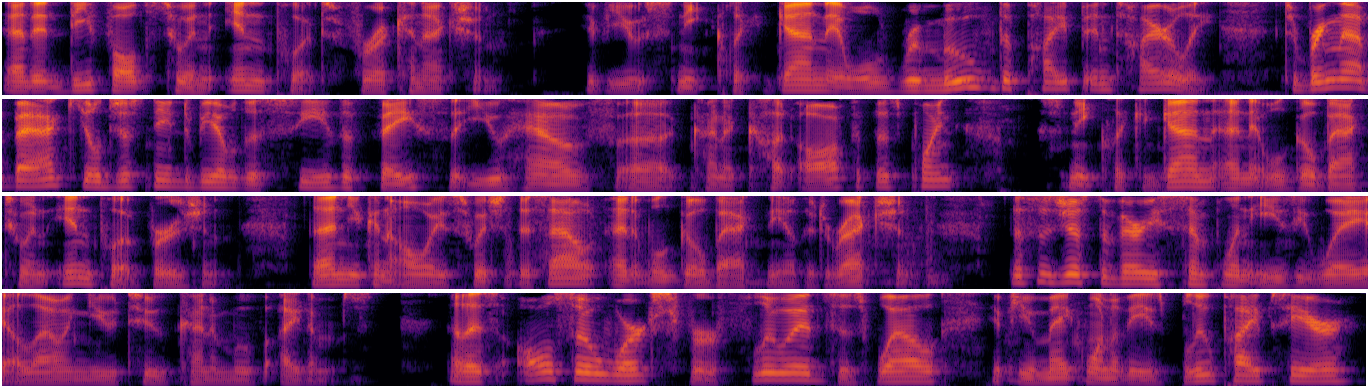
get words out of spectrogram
and it defaults to an input for a connection. If you sneak click again, it will remove the pipe entirely. To bring that back, you'll just need to be able to see the face that you have uh, kind of cut off at this point. Sneak click again, and it will go back to an input version. Then you can always switch this out, and it will go back in the other direction. This is just a very simple and easy way allowing you to kind of move items. Now this also works for fluids as well. If you make one of these blue pipes here,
